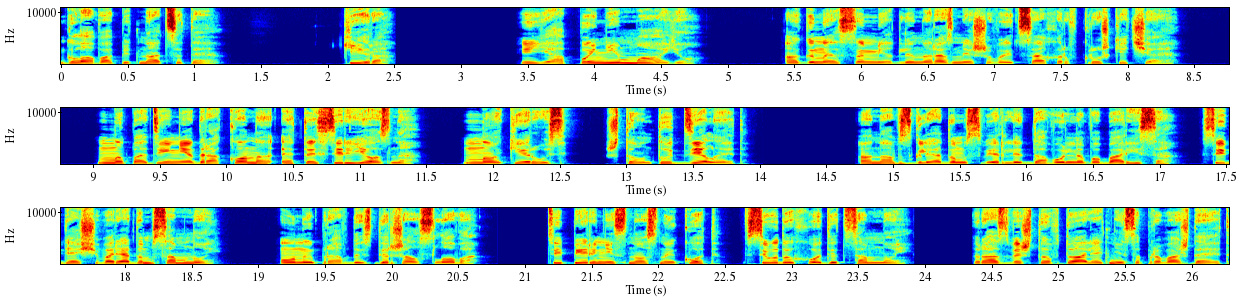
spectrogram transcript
Глава 15. Кира. Я понимаю. Агнеса медленно размешивает сахар в кружке чая. Нападение дракона – это серьезно. Но, Кирусь, что он тут делает? Она взглядом сверлит довольного Бориса, сидящего рядом со мной. Он и правда сдержал слово. Теперь несносный кот всюду ходит со мной. Разве что в туалет не сопровождает.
